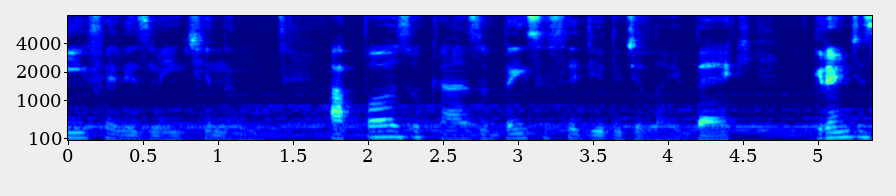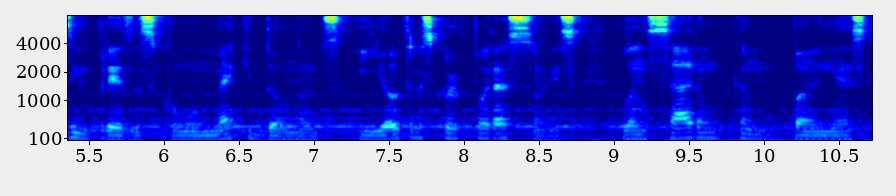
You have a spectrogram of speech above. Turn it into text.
Infelizmente não. Após o caso bem-sucedido de Liebeck, grandes empresas como McDonald's e outras corporações lançaram campanhas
